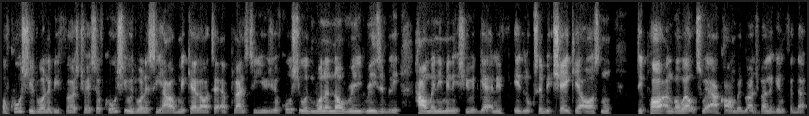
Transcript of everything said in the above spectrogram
Of course, you'd want to be first choice. Of course, you would want to see how Mikel Arteta plans to use you. Of course, you would want to know re- reasonably how many minutes you would get, and if it looks a bit shaky at Arsenal, depart and go elsewhere. I can't begrudge Balogun for that.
